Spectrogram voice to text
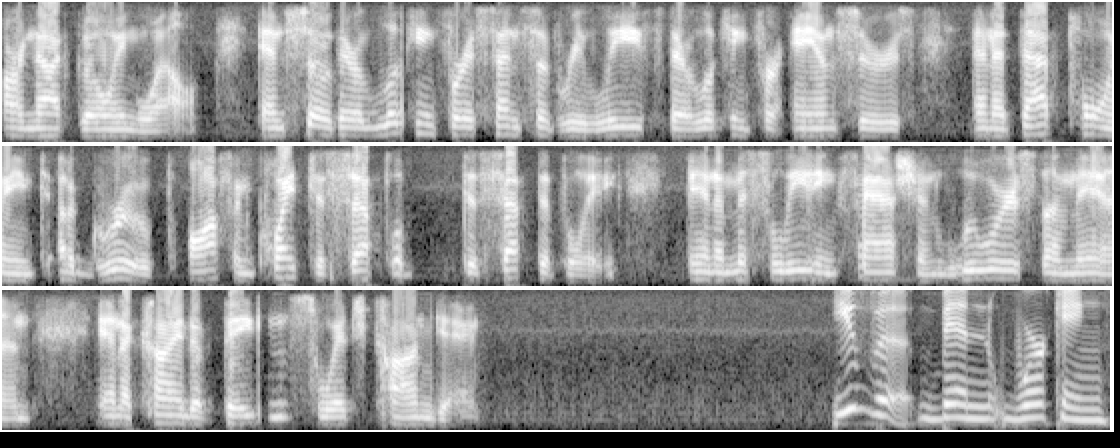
are not going well. And so they're looking for a sense of relief. They're looking for answers. And at that point, a group, often quite deceptive, deceptively, in a misleading fashion, lures them in in a kind of bait and switch con game. You've uh, been working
